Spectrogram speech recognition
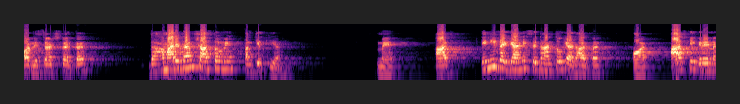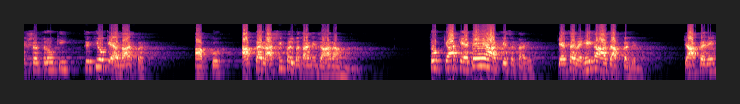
और रिसर्च कर कर हमारे धर्म शास्त्रों में अंकित किया है। मैं आज इन्हीं वैज्ञानिक सिद्धांतों के आधार पर और आज के ग्रह नक्षत्रों की स्थितियों के आधार पर आपको आपका राशिफल बताने जा रहा हूँ। तो क्या कहते हैं आपके सितारे? कैसा रहेगा आज आपका दिन? क्या करें,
